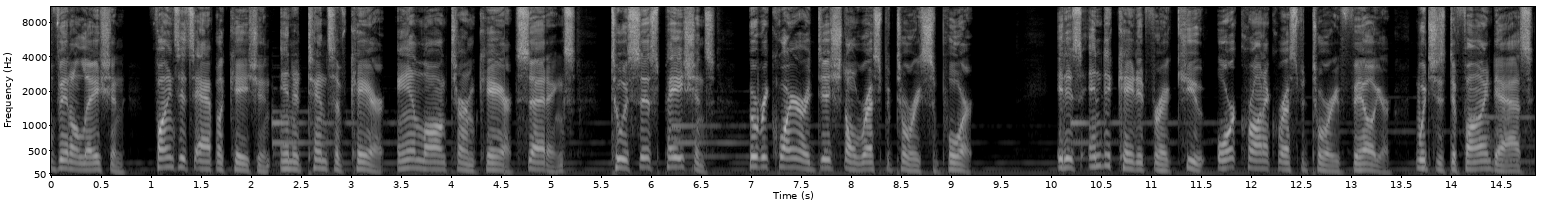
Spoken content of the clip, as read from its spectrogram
ventilation finds its application in intensive care and long-term care settings to assist patients who require additional respiratory support. It is indicated for acute or chronic respiratory failure, which is defined as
